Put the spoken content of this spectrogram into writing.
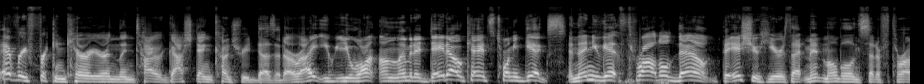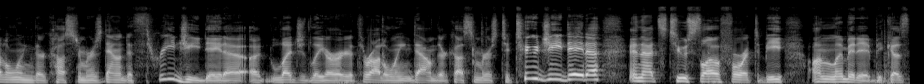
Every freaking carrier in the entire gosh dang country does it, all right? You, you want unlimited data? Okay, it's 20 gigs. And then you get throttled down. The issue here is that Mint Mobile, instead of throttling their customers down to 3G data, allegedly are throttling down their customers to 2G data, and that's too slow for it to be unlimited because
